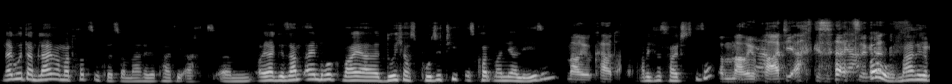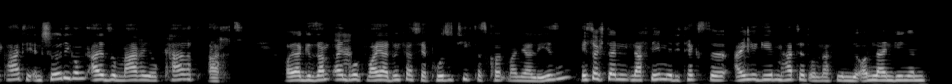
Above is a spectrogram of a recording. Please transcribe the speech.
Na gut, dann bleiben wir mal trotzdem kurz bei Mario Party 8. Ähm, euer Gesamteindruck war ja durchaus positiv, das konnte man ja lesen. Mario Kart 8. Habe ich was Falsches gesagt? Mario ja. Party 8 gesagt ja. sogar. Oh, Mario Party, Entschuldigung, also Mario Kart 8. Euer Gesamteindruck war ja durchaus sehr positiv, das konnte man ja lesen. Ist euch denn, nachdem ihr die Texte eingegeben hattet und nachdem die online gingen,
